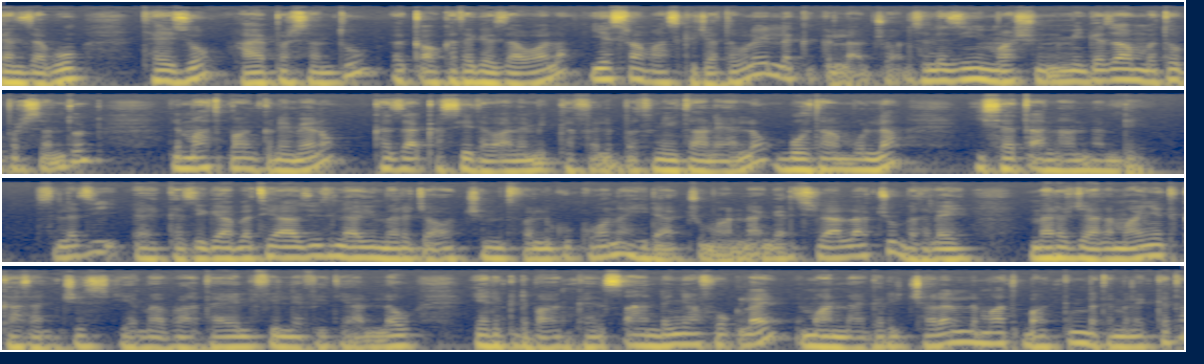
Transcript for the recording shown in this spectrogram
ገንዘቡ ተይዞ ሃያ percent ኡ እቃው ከተገዛ በኋላ የስራ ማስኬጃ ተብሎ ይለቀቅላቸዋል። ስለዚህ ማሽኑ የሚገዛው መቶ percent ኡን ልማት ባንክ ነው የሚሆነው ከዛ ቀስ የተባለ የሚከፈልበት ሁኔታ ነው ያለው። ቦታም ሁላ ይሰጣል አንዳንዴ ስለዚህ ከዚህ ጋር በተያያዙ የተለያዩ መረጃዎች የምትፈልጉ ከሆነ ሂዳችሁ ማናገር ትችላላችሁ። በተለይ መረጃ ለማግኘት ካሳንቺስ የመብራት ኃይል ፊት ለፊት ያለው የንግድ ባንክ ህንፃ አንደኛ ፎቅ ላይ ማናገር ይቻላል። ልማት ባንክን በተመለከተ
